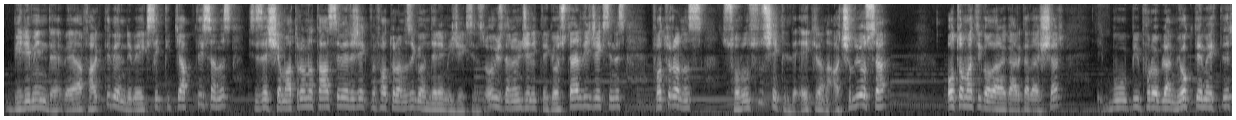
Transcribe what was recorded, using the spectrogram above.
biriminde veya farklı birinde bir eksiklik yaptıysanız size şematron hatası verecek ve faturanızı gönderemeyeceksiniz. O yüzden öncelikle göster diyeceksiniz. Faturanız sorunsuz şekilde ekrana açılıyorsa otomatik olarak arkadaşlar bu bir problem yok demektir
